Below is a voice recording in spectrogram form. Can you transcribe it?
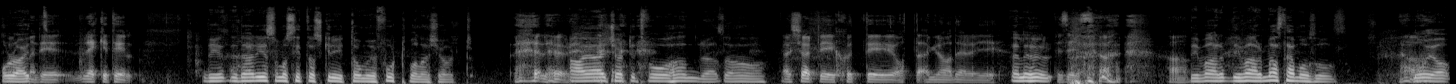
All right. Men det räcker till. det? Det där är som att sitta och skryta om hur fort man har kört. Eller hur? Ja, jag har kört i 200. Så, ja. Jag har kört i 78 grader i... Eller hur? Precis. Ja. Det är, var, det är varmast hemma hos oss. Ja. Nåja,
